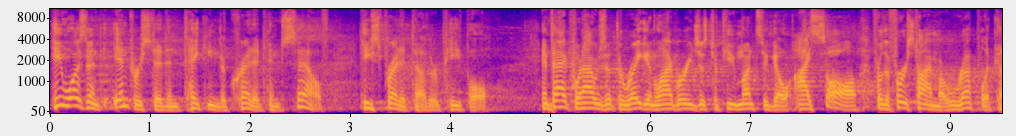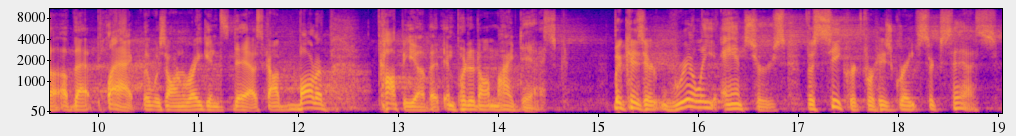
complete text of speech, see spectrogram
He wasn't interested in taking the credit himself, he spread it to other people. In fact, when I was at the Reagan Library just a few months ago, I saw for the first time a replica of that plaque that was on Reagan's desk. I bought a copy of it and put it on my desk because it really answers the secret for his great success.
